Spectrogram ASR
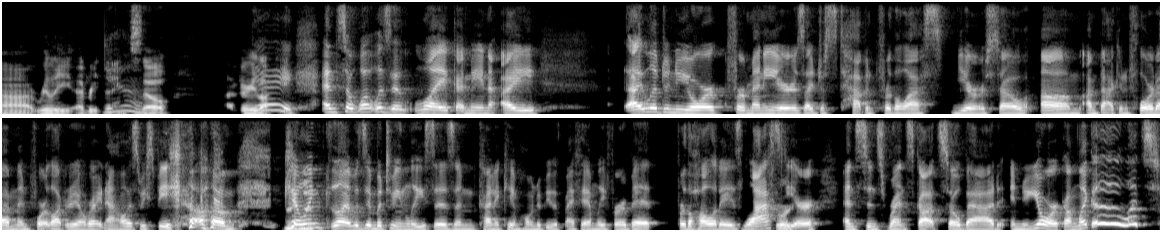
uh, really everything. Yeah. So I'm very Yay. lucky. And so what was it like? I mean, I, I lived in New York for many years. I just haven't for the last year or so. Um, I'm back in Florida. I'm in Fort Lauderdale right now as we speak. um, mm-hmm. Killing, I was in between leases and kind of came home to be with my family for a bit for the holidays last sure. year. And since rents got so bad in New York, I'm like, oh, let's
